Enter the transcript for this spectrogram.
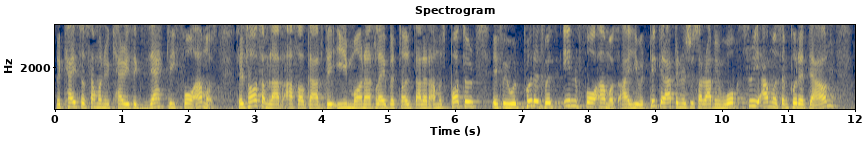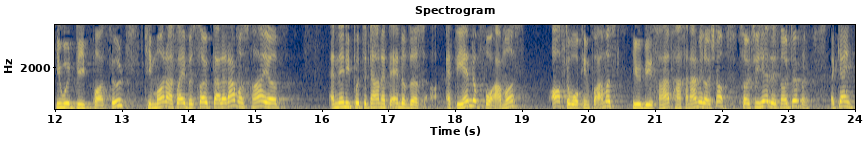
the case of someone who carries exactly four amos. It says amos potter. If we would put it within four amos, i.e., he would pick it up in Rosh Hashanah, and walk three amos and put it down, he would be potter. And then he puts it down at the end of the at the end of four amos. After walking four amos, he would be chayav hachanami lo So to here, there's no difference. Again,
